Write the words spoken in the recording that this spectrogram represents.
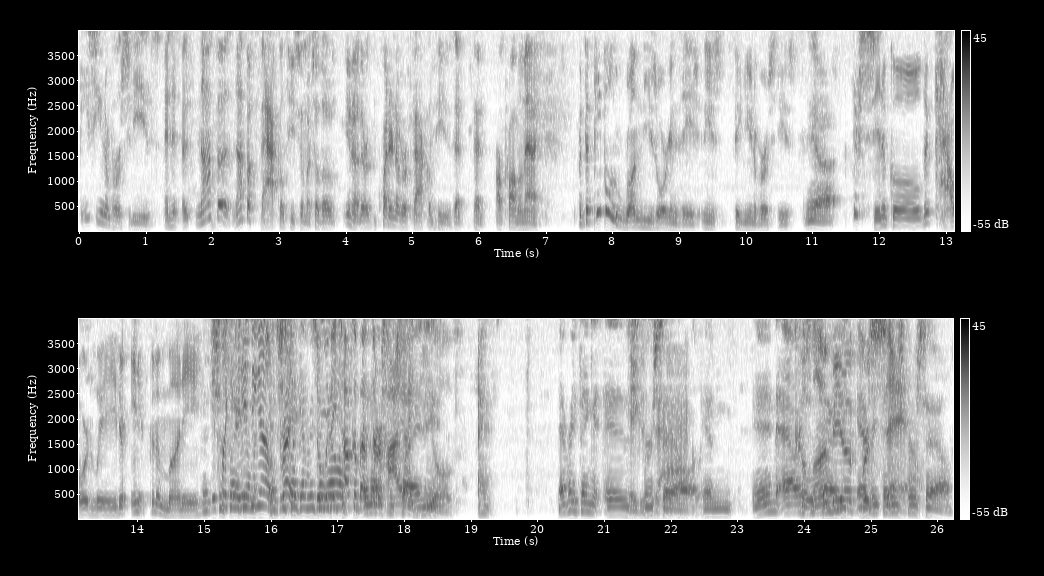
these universities, and uh, not the not the faculty so much, although you know there are quite a number of faculties that that are problematic. But the people who run these organizations, these big universities, Yeah. they're cynical, they're cowardly, they're in it for the money. It's It's, just like, like anything every- else, right? like so when they talk about their high ideals, Everything is for sale. In in our Columbia society, for everything is for sale.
